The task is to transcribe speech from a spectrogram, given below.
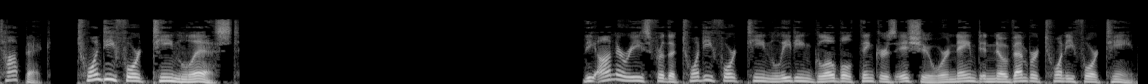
Topic 2014 list The honorees for the 2014 Leading Global Thinkers issue were named in November 2014.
